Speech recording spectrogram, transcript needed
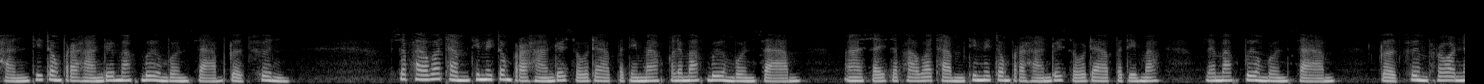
ขันธ์ที่ต้องประหารด้วยมรรคเบื้องบนสามเกิดขึ้น สภาวธรรมที่ไม่ต้องประหารด้วยโสดาปฏิมรรคและมรรคเบื้องบนสาม อาศัยสภาวธรรมที่ไม่ต้องประหารด้วยโสดาปฏิมรรคและมรรคเบื้องบนสามเกิดขึ้นเพราะณ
